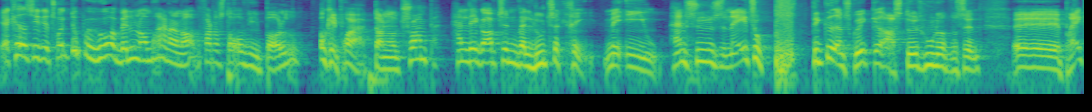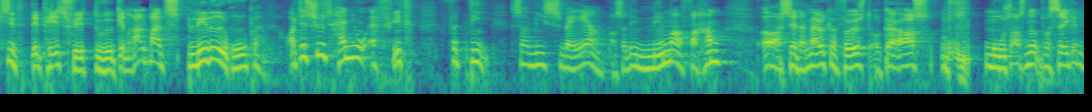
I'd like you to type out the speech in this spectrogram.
Jeg kan sige det. Jeg tror ikke, du behøver at vende omregneren om, for der står vi i bollet. Okay, prøv at Donald Trump, han lægger op til en valutakrig med EU. Han synes, NATO, pff, det gider han sgu ikke at støtte 100%. Øh, Brexit, det er pisse fedt. Du ved, generelt bare et splittet Europa. Og det synes han jo er fedt fordi så er vi svagere, og så er det nemmere for ham at sætte America first og gøre os, pff, mose os ned på second.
